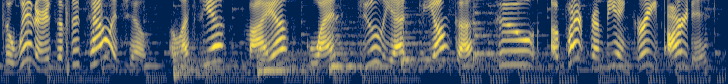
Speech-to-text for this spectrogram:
The winners of the talent show Alexia, Maya, Gwen, Juliet, Bianca, who, apart from being great artists,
